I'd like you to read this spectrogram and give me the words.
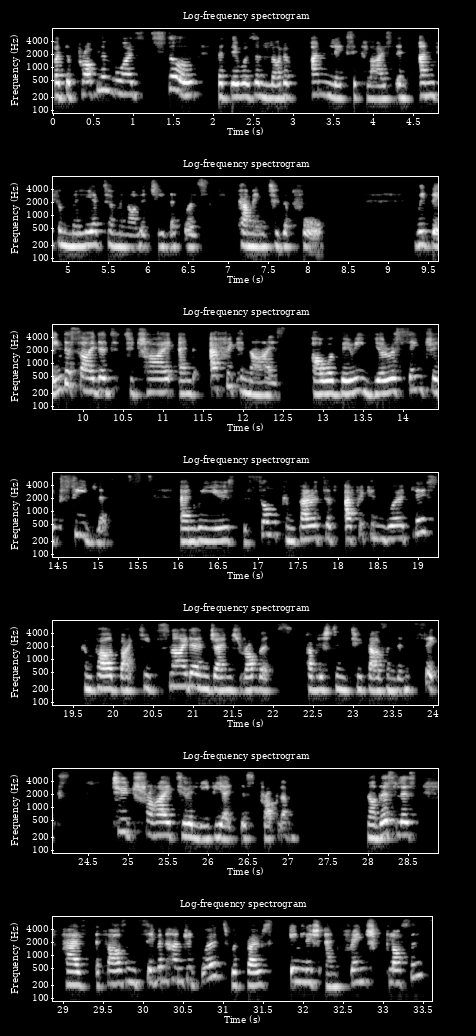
But the problem was still that there was a lot of unlexicalized and unfamiliar terminology that was coming to the fore. We then decided to try and Africanize our very Eurocentric seed lists and we used the SIL comparative African word list compiled by Keith Snider and James Roberts, published in 2006, to try to alleviate this problem. Now, this list has 1,700 words with both English and French glosses,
